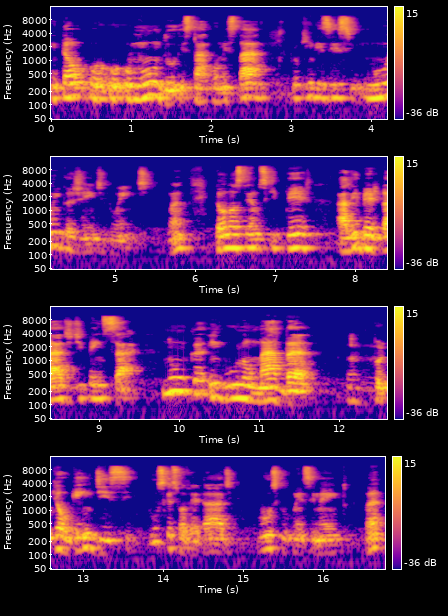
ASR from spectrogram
Então, o, o, o mundo está como está porque ainda existe muita gente doente. Né? Então, nós temos que ter a liberdade de pensar. Nunca engulam nada Uhum. porque alguém disse. Busque a sua verdade, busque o conhecimento, né?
